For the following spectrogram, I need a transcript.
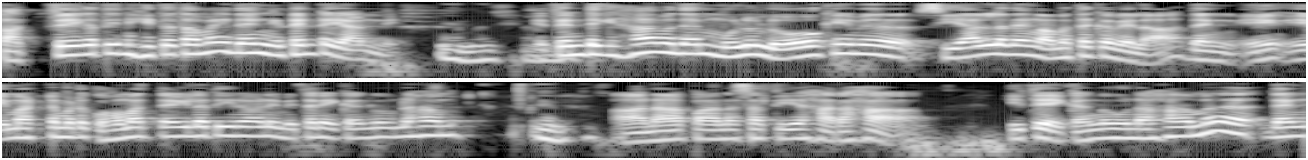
තත්වයක තියෙන හිත තමයි දැන් එතෙන්ට යන්නේ. එතෙන්ට ගියාම දැන් මුළු ලෝකෙම සියල්ල දැන් අමතක වෙලා දැන් ඒ ඒ මට්ටමට කොහොමත් ඇවිල්ලා තියෙනවනේ මෙතන එකඟ වුණාම. ආනාපාන සතිය හරහා හිත එකඟ වුණාම දැන්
